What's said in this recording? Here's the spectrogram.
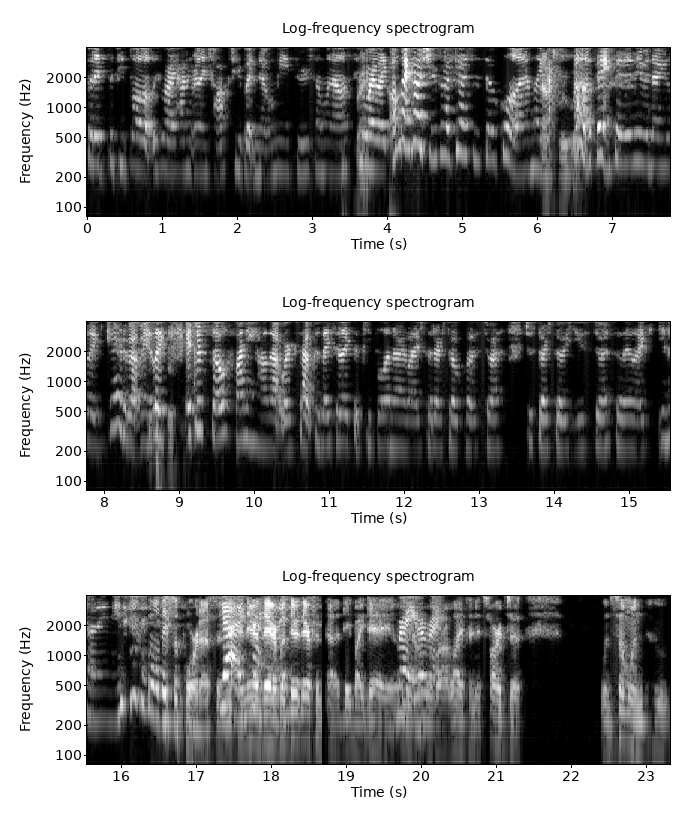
but it's the people who I haven't really talked to but know me through someone else who Right. are like, "Oh my gosh, your podcast is so cool," and I'm like, Absolutely. "Oh, thanks! I didn't even know you like cared about me." Like it's just so funny how that works out because I feel like the people in our lives that are so close to us just are so used to us, so they're like, you know what I mean? well, they support us, and, Yeah, and they're there, but they're there for uh, day by day you know, right, of right. our life, and it's hard to when someone who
